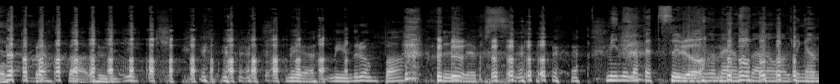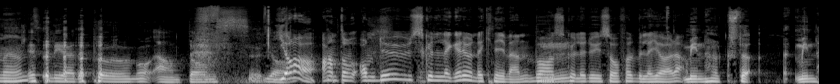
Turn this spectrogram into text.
och berättar hur det gick med min rumpa, Philips Min lilla fettsugning och näsa och allting annat. epilerade pung och Antons. Ja, Anton, om du skulle lägga dig under kniven, vad skulle du i så fall vilja göra? Min högsta, min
